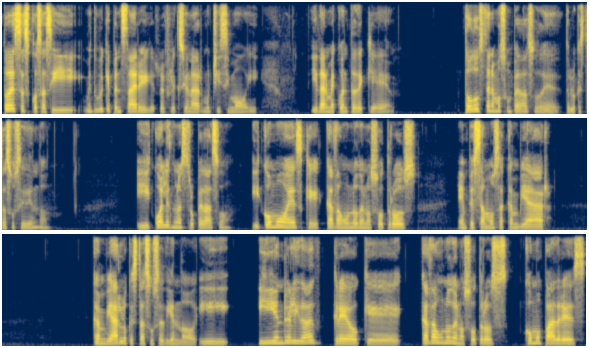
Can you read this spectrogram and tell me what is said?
todas esas cosas. Y me tuve que pensar y reflexionar muchísimo y, darme cuenta de que todos tenemos un pedazo de, de lo que está sucediendo. ¿Y cuál es nuestro pedazo? ¿Y cómo es que cada uno de nosotros empezamos a cambiar cambiar lo que está sucediendo y, y en realidad creo que cada uno de nosotros como padres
